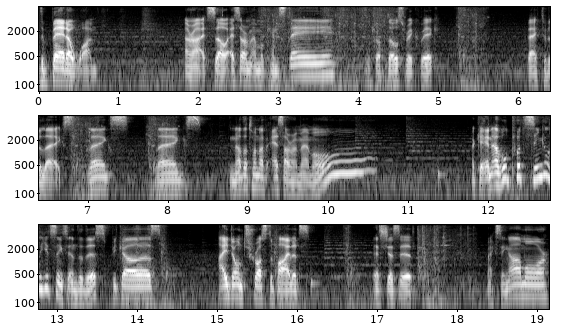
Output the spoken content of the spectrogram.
the better one. Alright, so SRM ammo can stay. We'll drop those real quick. Back to the legs. Legs, legs. Another ton of SRM ammo. Okay, and I will put single heat sinks into this because I don't trust the pilots. That's just it. Maxing armor.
